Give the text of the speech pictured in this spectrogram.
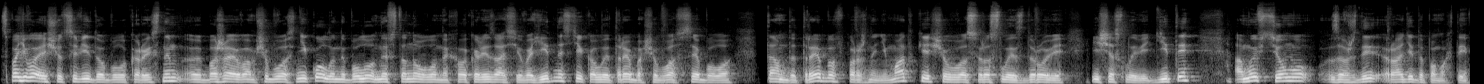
Сподіваюся, що це відео було корисним. Е, Бажаю вам, щоб у вас ніколи не було невстановлених локалізацій вагітності, коли треба, щоб у вас все було там, де треба, в порожнині матки, щоб у вас росли здорові і щасливі діти. А ми в цьому завжди раді допомогти.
